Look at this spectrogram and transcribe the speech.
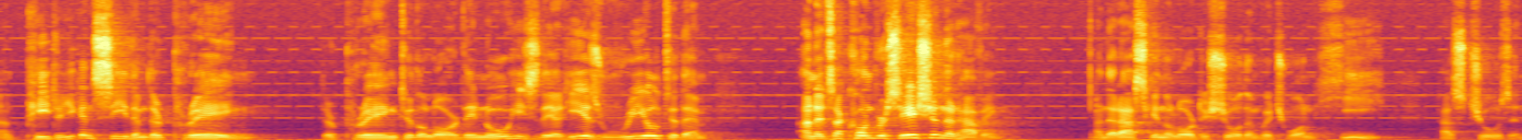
And Peter, you can see them, they're praying. They're praying to the Lord. They know He's there, He is real to them. And it's a conversation they're having. And they're asking the Lord to show them which one He has chosen.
